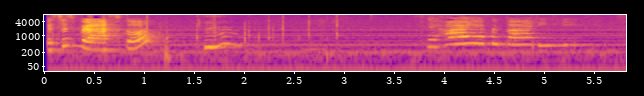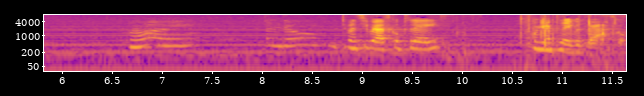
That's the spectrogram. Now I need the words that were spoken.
This is Rascal. Say hi, everybody. Hi. Hello. Do you want to see Rascal play? We're going to play with Rascal.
